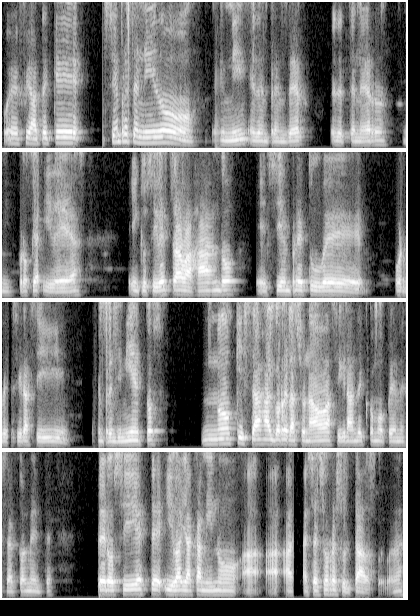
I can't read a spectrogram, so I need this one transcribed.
Pues fíjate que siempre he tenido en mí el emprender de tener mis propias ideas, inclusive trabajando, eh, siempre tuve, por decir así, emprendimientos, no quizás algo relacionado así grande como PMC actualmente, pero sí este, iba ya camino a, a, a esos resultados. Pues,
